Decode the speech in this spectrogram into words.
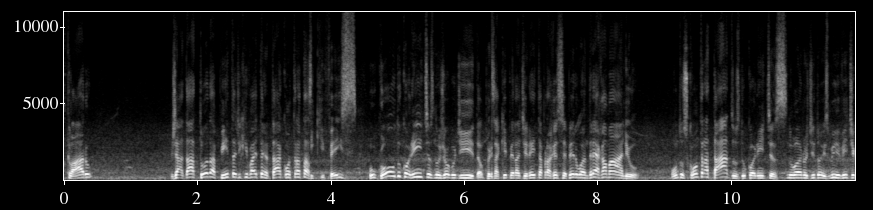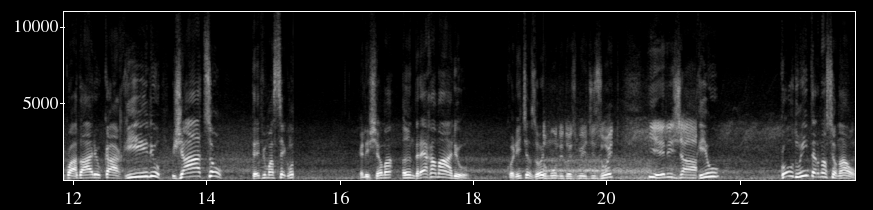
claro, já dá toda a pinta de que vai tentar a contratação. Que fez o gol do Corinthians no jogo de ida. O aqui pela direita para receber o André Ramalho. Um dos contratados do Corinthians no ano de 2024. Dário Carrilho, Jadson. Teve uma segunda. Ele chama André Ramalho. Corinthians hoje. No mundo em 2018. E ele já. Rio. Gol do Internacional.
